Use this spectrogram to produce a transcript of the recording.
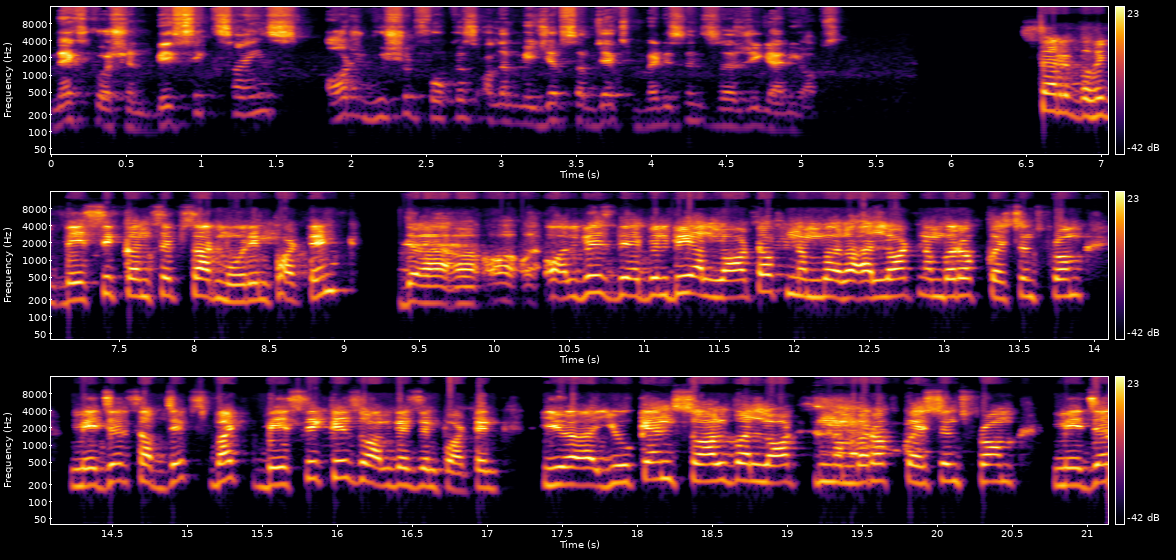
Next question, basic science or we should focus on the major subjects, medicine, surgery, gynae ops. Sir, basic concepts are more important. The, uh, always there will be a lot of number, a lot number of questions from major subjects, but basic is always important. You uh, you can solve a lot number of questions from major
